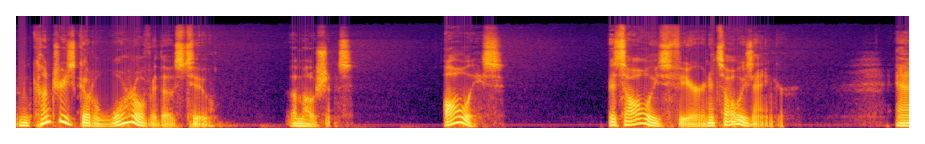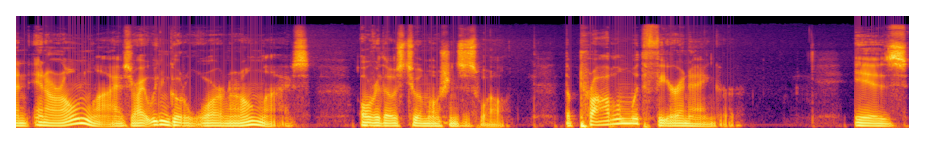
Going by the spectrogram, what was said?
I mean, countries go to war over those two emotions. Always. It's always fear and it's always anger. And in our own lives, right, we can go to war in our own lives over those two emotions as well. The problem with fear and anger is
